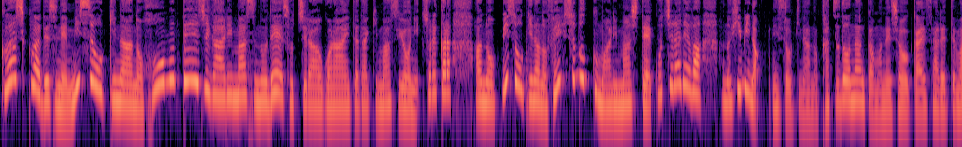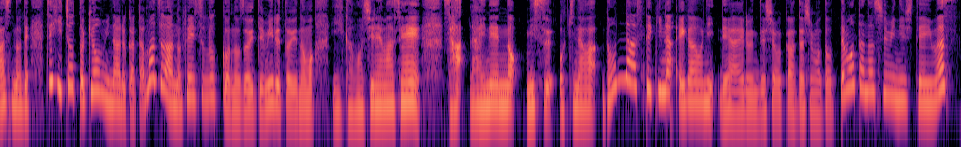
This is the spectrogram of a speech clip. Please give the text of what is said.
詳しくはですね、ミス沖縄のホームページがありますので、そちらをご覧いただきますように。それから、あの、ミス沖縄のフェイスブックもありまして、こちらでは、あの、日々のミス沖縄の活動なんかもね、紹介介されてますので、ぜひちょっと興味のある方、まずはあの、Facebook を覗いてみるというのもいいかもしれません。さあ、来年のミス沖縄、どんな素敵な笑顔に出会えるんでしょうか。私もとっても楽しみにしています。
